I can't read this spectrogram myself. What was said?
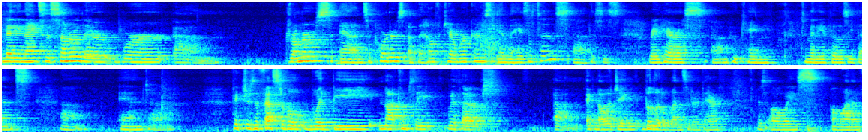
many nights this summer there were um, drummers and supporters of the healthcare workers in the Hazeltons. Uh, this is Ray Harris, um, who came to many of those events. Um, and uh, Pictures of Festival would be not complete without um, acknowledging the little ones that are there. There's always a lot of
